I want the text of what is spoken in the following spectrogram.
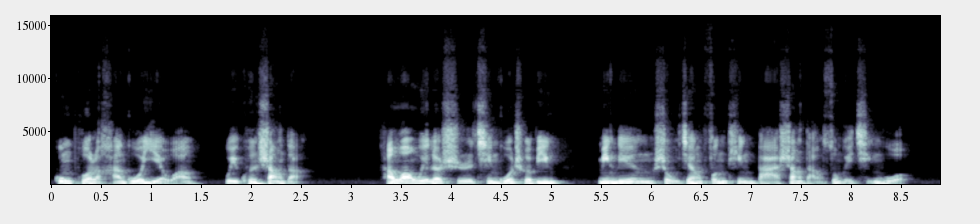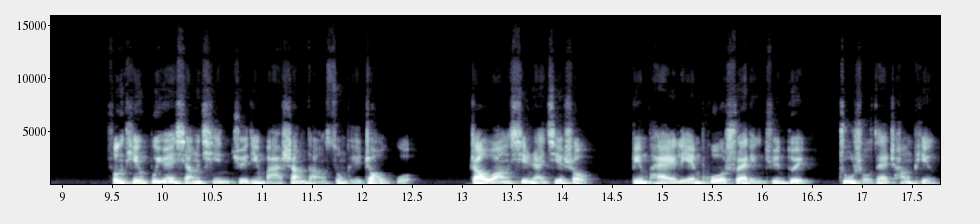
攻破了韩国野王。围困上党，韩王为了使秦国撤兵，命令守将冯亭把上党送给秦国。冯亭不愿降秦，决定把上党送给赵国。赵王欣然接受，并派廉颇率领军队驻守在长平，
